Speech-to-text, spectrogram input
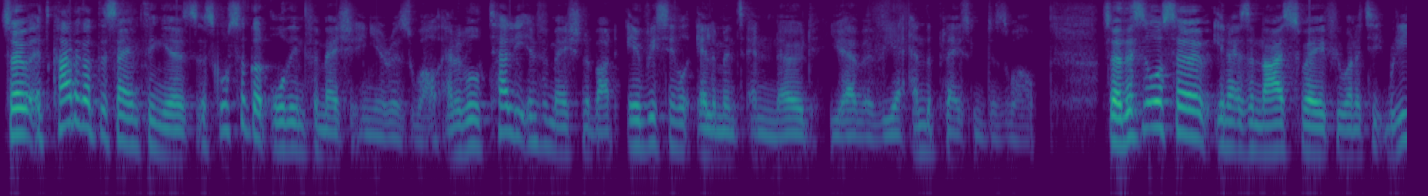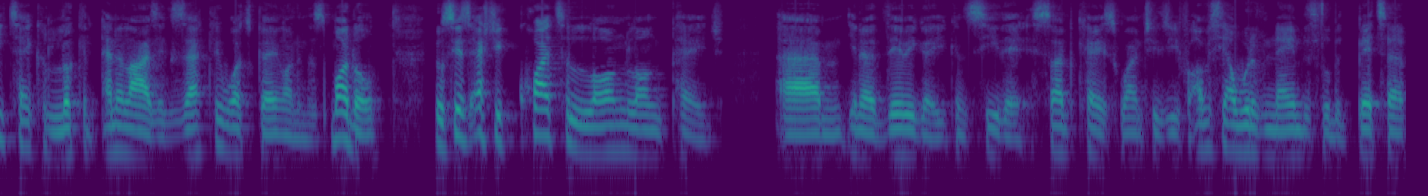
So it's kind of got the same thing as It's also got all the information in here as well. And it will tell you information about every single element and node you have over here and the placement as well. So this is also, you know, is a nice way if you want to really take a look and analyze exactly what's going on in this model. You'll see it's actually quite a long, long page. Um, you know, there we go. You can see there, subcase one, two, three, four. Obviously, I would have named this a little bit better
